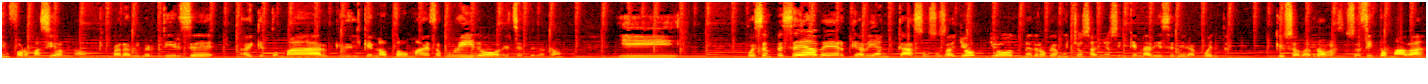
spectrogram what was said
información, ¿no? Que para divertirse hay que tomar, que el que no toma es aburrido, etcétera, ¿no? Y pues empecé a ver que habían casos, o sea, yo, yo me drogué muchos años sin que nadie se diera cuenta que usaba drogas, o sea, sí tomaba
